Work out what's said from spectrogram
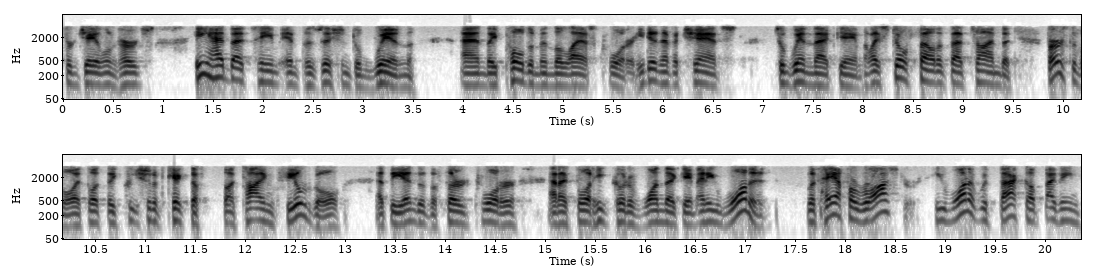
for Jalen Hurts. He had that team in position to win, and they pulled him in the last quarter. He didn't have a chance to win that game. And I still felt at that time that, first of all, I thought they should have kicked a, a tying field goal at the end of the third quarter, and I thought he could have won that game. And he won it with half a roster. He won it with backup. I mean,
